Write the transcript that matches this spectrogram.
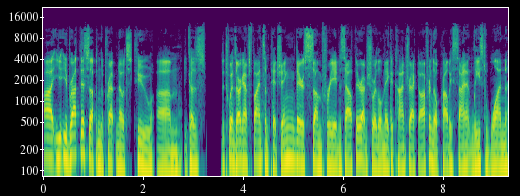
Uh, you, you brought this up in the prep notes too, um, because the Twins are going to have to find some pitching. There's some free agents out there. I'm sure they'll make a contract offer and they'll probably sign at least one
